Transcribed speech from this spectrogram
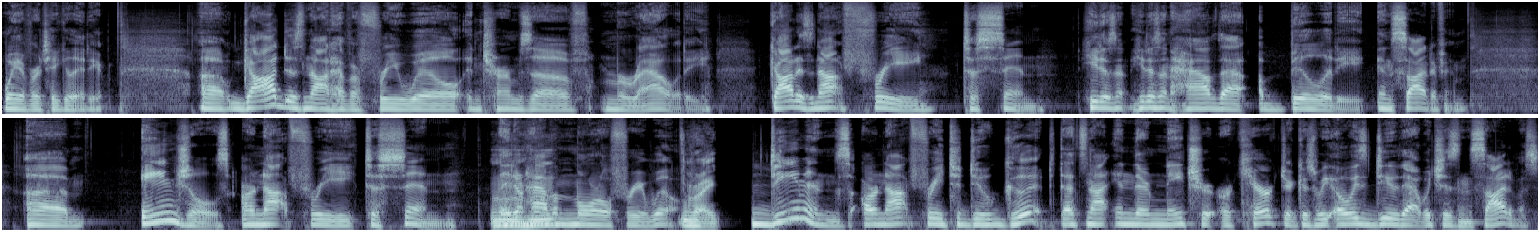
way of articulating it. Uh, God does not have a free will in terms of morality. God is not free to sin. He doesn't. He doesn't have that ability inside of him. Um, angels are not free to sin. They don't have a moral free will. Right. Demons are not free to do good. That's not in their nature or character because we always do that which is inside of us.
